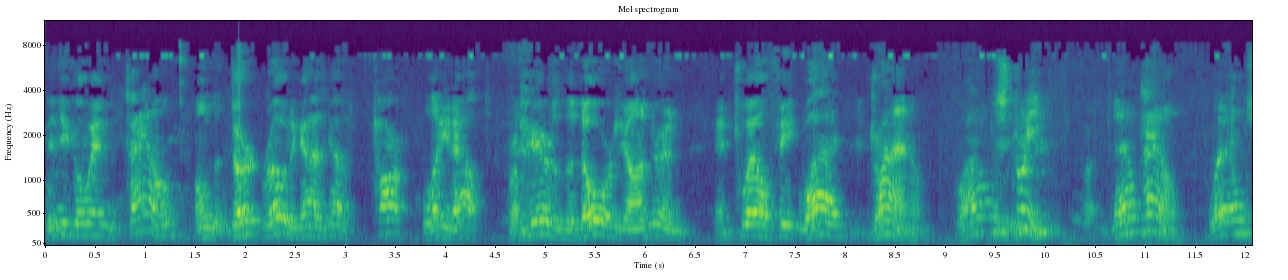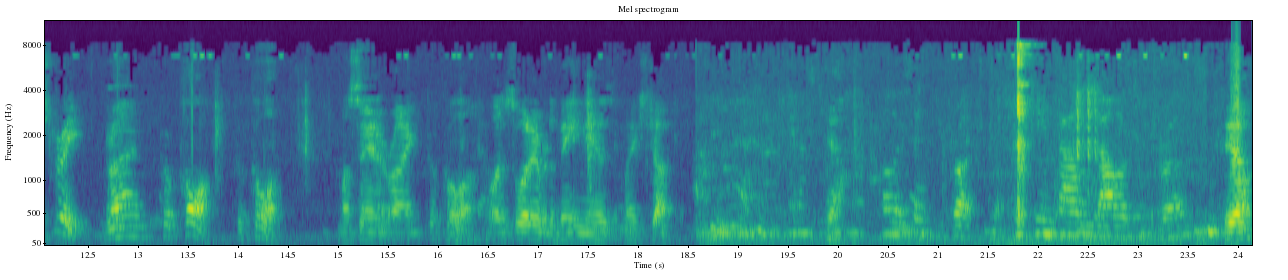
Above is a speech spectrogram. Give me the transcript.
Then you go into town on the dirt road. The guy's got a tarp laid out from here to the doors yonder, and and 12 feet wide, drying them right on the street, downtown, lay on the street, drying cocoa, cocoa. Am I saying it right? Cocoa. Well, it's whatever the bean is that makes chocolate. Yeah. Oh, it said you brought fifteen thousand dollars in drugs. Yeah.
